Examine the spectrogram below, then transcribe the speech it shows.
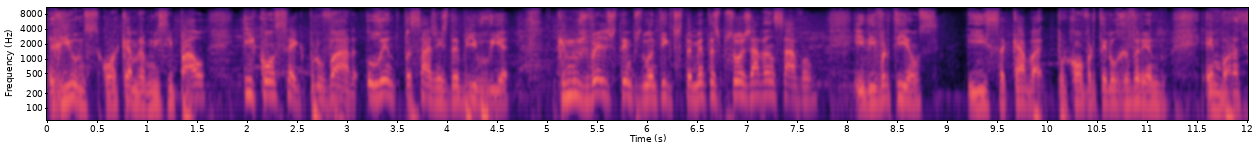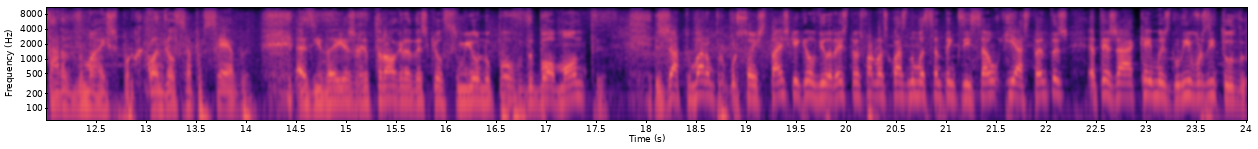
reúne-se com a Câmara Municipal e consegue provar, lendo passagens da Bíblia, que nos velhos tempos do Antigo Testamento as pessoas já dançavam e divertiam-se. E isso acaba por converter o reverendo, embora tarde demais, porque quando ele se apercebe, as ideias retrógradas que ele semeou no povo de Beaumonte já tomaram proporções tais que aquele vilarejo transforma-se quase numa santa inquisição e às tantas até já há queimas de livros e tudo.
